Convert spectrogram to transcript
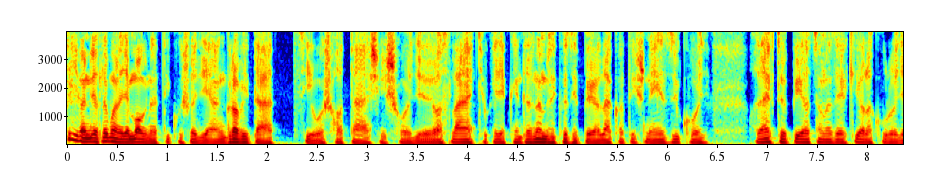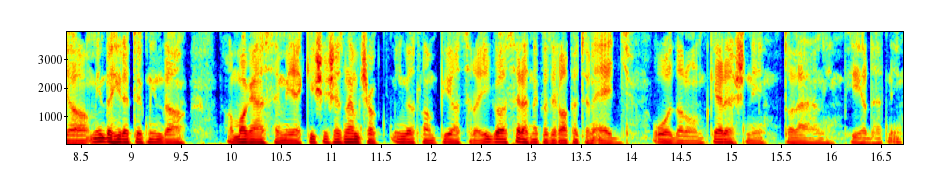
Így van, illetve van egy magnetikus, vagy ilyen gravitációs hatás is, hogy azt látjuk egyébként, ez nemzetközi példákat is nézzük, hogy a legtöbb piacon azért kialakul, hogy a, mind a hirdetők, mind a, a magánszemélyek is, és ez nem csak ingatlan piacra igaz, szeretnek azért alapvetően egy oldalon keresni, találni, hirdetni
